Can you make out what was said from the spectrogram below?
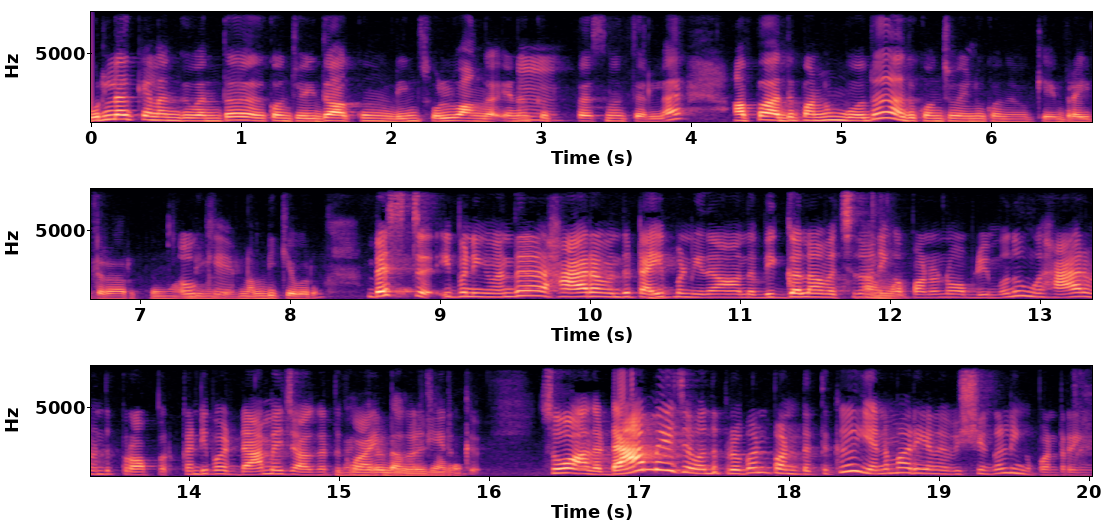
உருளைக்கிழங்கு வந்து கொஞ்சம் இதாக்கும் அப்படின்னு சொல்லுவாங்க. எனக்கு. பர்சனல் தெரியல. அப்ப அது பண்ணும்போது அது கொஞ்சம் இன்னும் கொஞ்சம் ஓகே பிரைட்டரா இருக்கும் அப்படிங்கிற நம்பிக்கை வரும். பெஸ்ட் இப்போ நீங்க வந்து ஹேரை வந்து டைப் பண்ணி தான் அந்த விக்கெல்லாம் வச்சு தான் நீங்க பண்ணணும் அப்படிங்கும்போது உங்க ஹேர் வந்து ப்ராப்பர் கண்டிப்பா டேமேஜ் ஆகிறதுக்கு வாய்ப்புகள் ஆகும். ஸோ அந்த டேமேஜை வந்து ப்ரிவென்ட் பண்றதுக்கு என்ன மாதிரியான விஷயங்கள் நீங்க பண்றீங்க?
